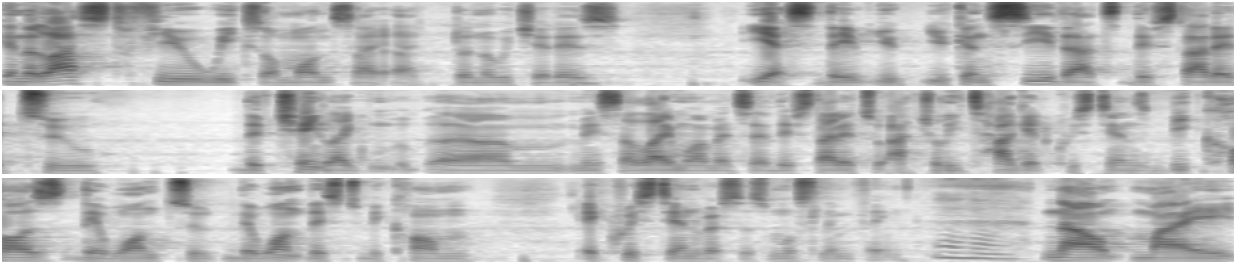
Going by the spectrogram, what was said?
In the last few weeks or months, I, I don't know which it is, yes, they, you, you can see that they've started to they've changed, like um, Minister Lai Mohammed said, they've started to actually target Christians because they want to, they want this to become a Christian versus Muslim thing. Mm -hmm. Now, my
